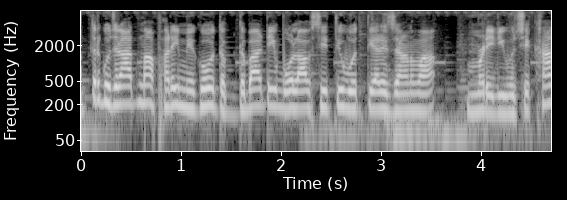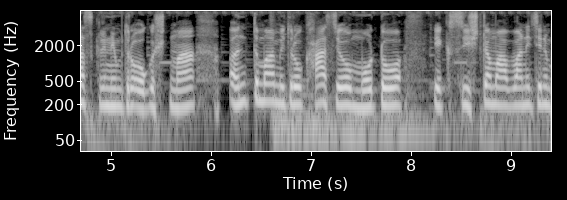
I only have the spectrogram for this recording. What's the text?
ઉત્તર ગુજરાતમાં ફરી મેઘો ધબધબાટી બોલાવશે તેવું અત્યારે જાણવા મળી રહ્યું છે. ખાસ કરીને મિત્રો ઓગસ્ટમાં અંતમાં મિત્રો ખાસ એવો મોટો એક સિસ્ટમ આવવાની છે અને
